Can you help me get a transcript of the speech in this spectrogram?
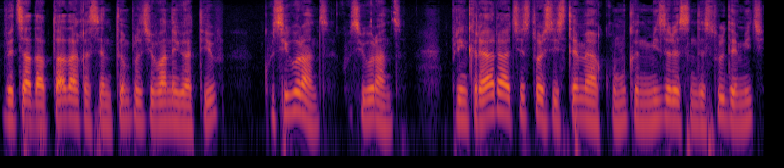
Veți adapta dacă se întâmplă ceva negativ? Cu siguranță, cu siguranță. Prin crearea acestor sisteme acum, când mizele sunt destul de mici,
